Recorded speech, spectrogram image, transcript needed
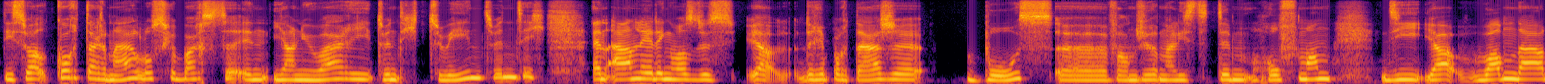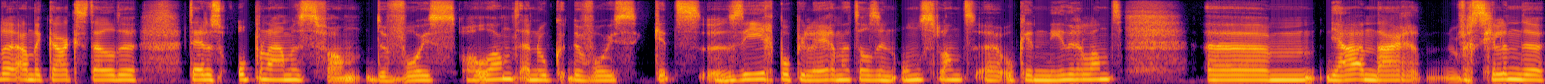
Die is wel kort daarna losgebarsten in januari 2022. En aanleiding was dus ja, de reportage Boos uh, van journalist Tim Hofman, die ja, wandaden aan de kaak stelde tijdens opnames van The Voice Holland en ook The Voice Kids. Uh, zeer populair, net als in ons land, uh, ook in Nederland. Um, ja, en daar verschillende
